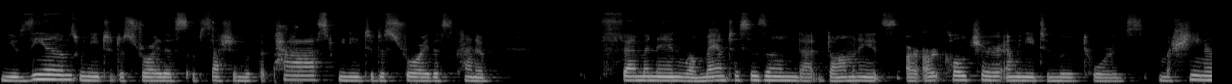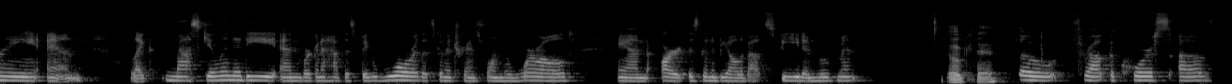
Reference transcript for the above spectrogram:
museums, we need to destroy this obsession with the past, we need to destroy this kind of feminine romanticism that dominates our art culture and we need to move towards machinery and like masculinity and we're going to have this big war that's going to transform the world and art is going to be all about speed and movement Okay. so throughout the course of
